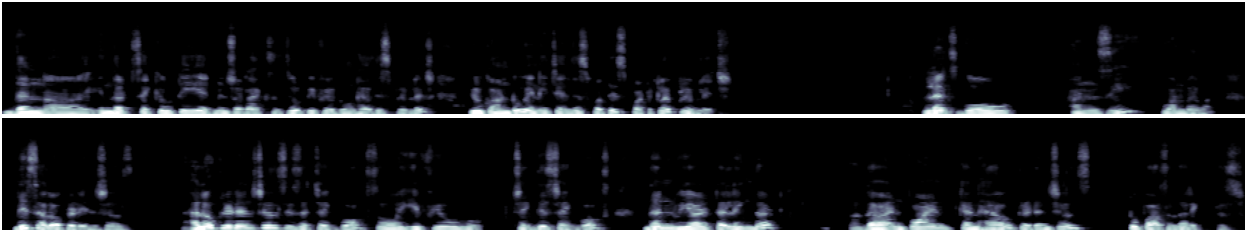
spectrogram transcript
then uh, in that security administrator access group if you don't have this privilege you can't do any changes for this particular privilege. Let's go and see one by one. This allow credentials. Allow credentials is a checkbox. So if you check this checkbox then we are telling that the endpoint can have credentials to pass in the request.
